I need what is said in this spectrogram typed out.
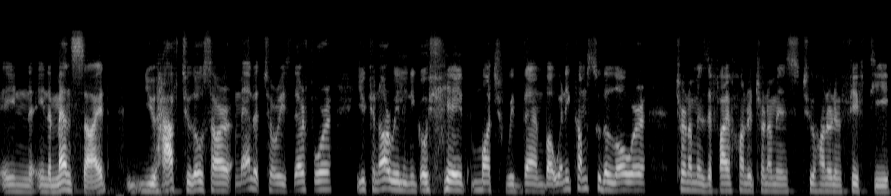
in in the men's side you have to those are mandatories. Therefore you cannot really negotiate much with them. But when it comes to the lower tournaments the 500 tournaments 250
